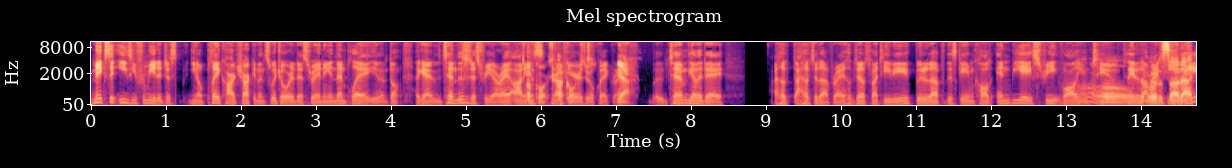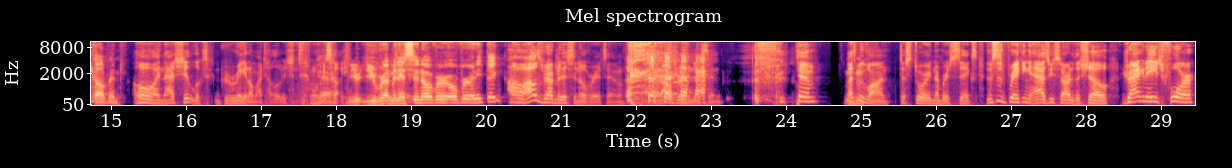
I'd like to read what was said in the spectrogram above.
makes it easy for me to just you know play Card Shark and then switch over to Death Stranding and then play. You know, don't again, Tim. This is just for you, right? Audience, of course, turn off your ears real quick, right? Yeah. Uh, Tim, the other day I hooked I hooked it up, right? I hooked it up to my TV, booted up this game called NBA Street Volume oh, 2. Played it on my TV. saw that coming. Oh, and that shit looked great on my television. Let yeah. me tell you. You, you reminiscing over over anything? Oh, I was reminiscing over it, Tim. I was reminiscing. Tim, let's mm-hmm. move on to story number six. This is breaking as we started the show. Dragon Age 4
